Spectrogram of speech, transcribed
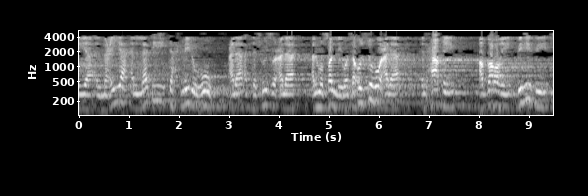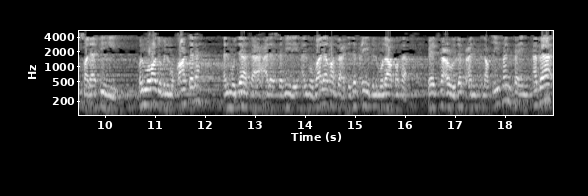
هي المعية التي تحمله على التشويش على المصلي وتؤزه على إلحاق الضرر به في صلاته. والمراد بالمقاتلة المدافعة على سبيل المبالغة بعد دفعه بالملاطفة. فيدفعه دفعا لطيفا فإن أبى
